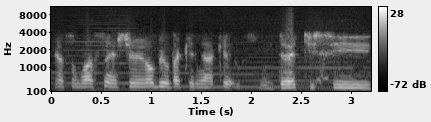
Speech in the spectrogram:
Ja som vlastne ešte robil také nejaké 2010,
